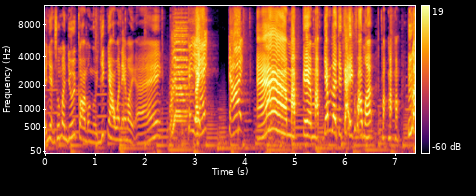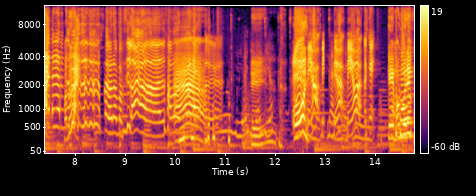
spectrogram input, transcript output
để nhìn xuống bên dưới coi mọi người giết nhau anh em ơi. Đấy. Cái gì đấy à mập kìa mập dám lên trên cây của phong hả? Mập mập mập đứng lại mập đứng lại Ờ, mình xin lỗi à, sao À. Thì- ôi. béo à, béo béo à, béo à, ok. Kìa mọi người đang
